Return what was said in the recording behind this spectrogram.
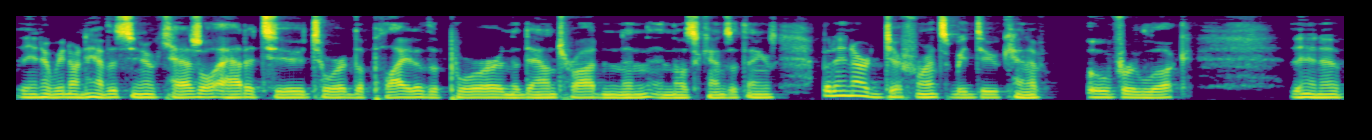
you know, we don't have this, you know, casual attitude toward the plight of the poor and the downtrodden and, and those kinds of things. But in our difference, we do kind of overlook. You know,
